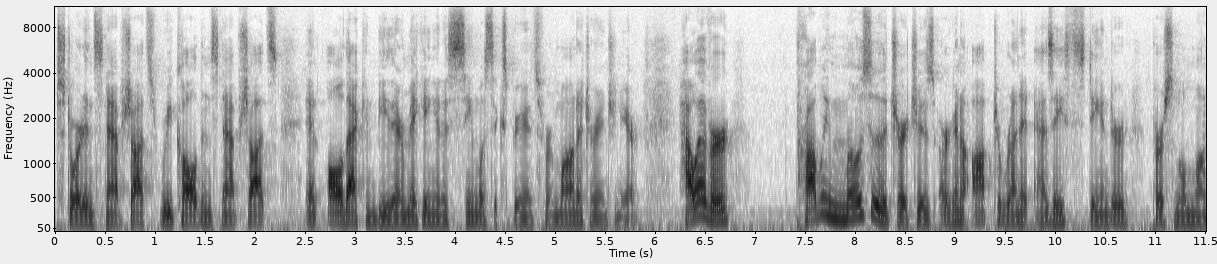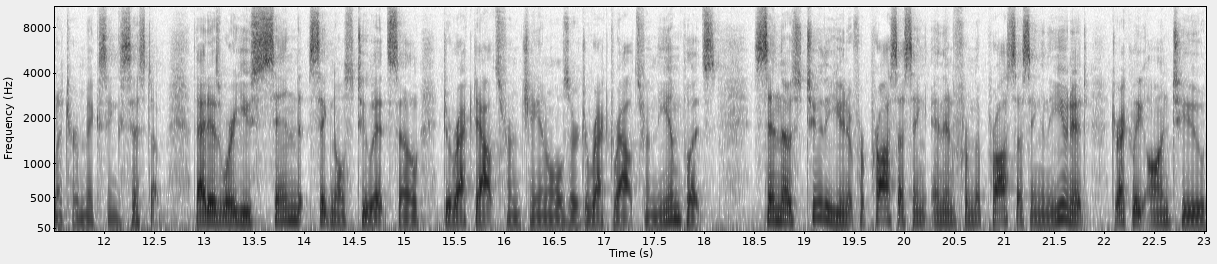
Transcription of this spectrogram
stored in snapshots, recalled in snapshots, and all that can be there, making it a seamless experience for a monitor engineer. However, probably most of the churches are going to opt to run it as a standard personal monitor mixing system. That is where you send signals to it, so direct outs from channels or direct routes from the inputs, send those to the unit for processing, and then from the processing in the unit directly onto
